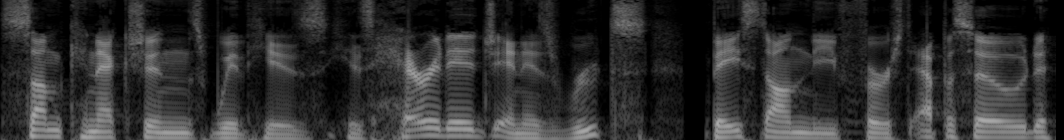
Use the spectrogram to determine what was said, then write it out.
some connections with his his heritage and his roots based on the first episode.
